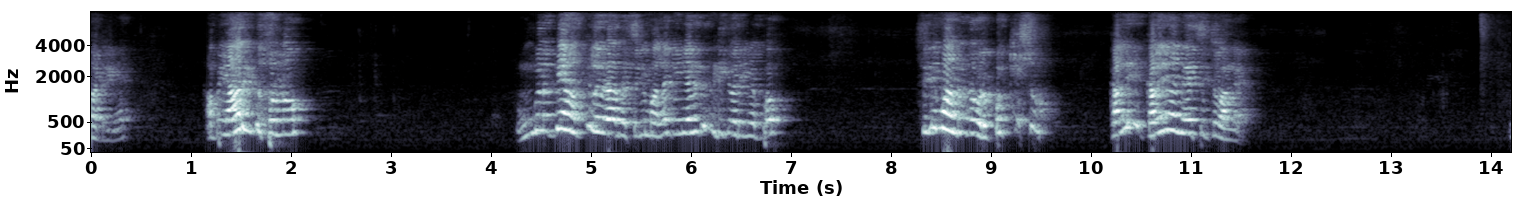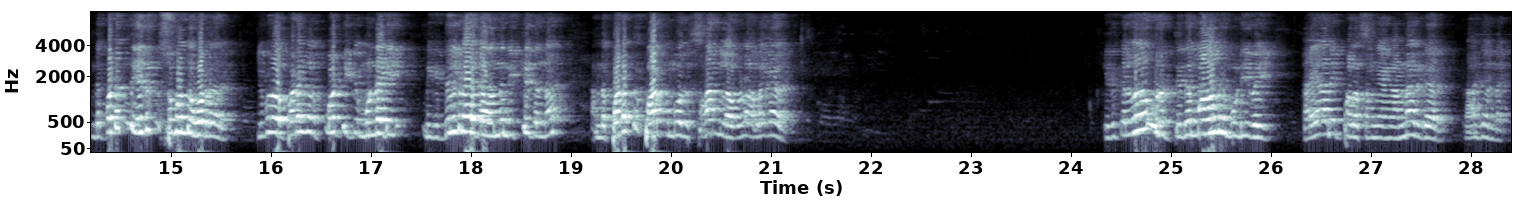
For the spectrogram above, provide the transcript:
மாட்டீங்க. அப்ப யாருக்கிட்ட சொன்னோம் உங்களுக்கே அக்கில் இல்லாத சினிமாவில் நீங்க எதுக்கு நடிக்க வரீங்க இப்போ? சினிமான்றது ஒரு பொக்கிஷம். கலை கலையா நேசிச்சுவாங்க இந்த படத்தை எதுக்கு சுமந்து ஓடுறாரு? இவ்வளவு படங்கள் போட்டிக்கு முன்னாடி இன்னைக்கு தில்ராஜா வந்து நிக்குதுன்னா அந்த படத்தை பார்க்கும்போது சாங்ல அவ்வளவு அழகா இருக்கு. இதுக்கெல்லாம் ஒரு திடமான முடிவை தயாரிப்பாளர் சங்கம் எங்க அண்ணா இருக்காரு ராஜண்ணன்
